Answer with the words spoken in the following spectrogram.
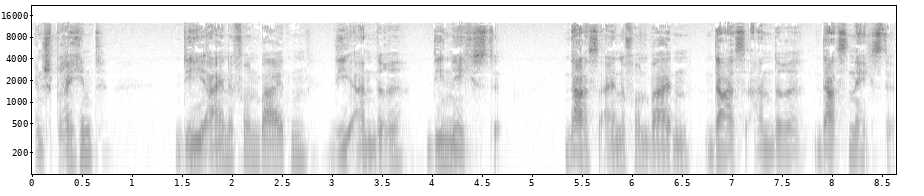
Entsprechend die eine von beiden, die andere, die nächste. Das eine von beiden, das andere, das nächste.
